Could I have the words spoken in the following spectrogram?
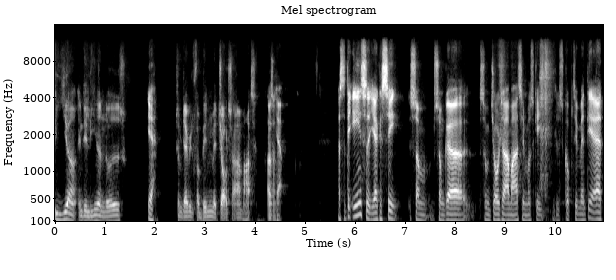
4, end det ligner noget, Ja. Som jeg vil forbinde med George R. R. Martin. Altså, Ja. Altså det eneste, jeg kan se, som, som gør, som George R. R. Martin måske vil skubbe til, men det er, at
